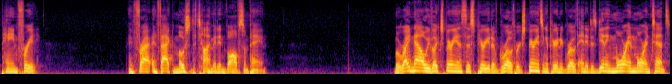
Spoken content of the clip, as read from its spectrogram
pain free. In, fra- in fact, most of the time it involves some pain. But right now, we've experienced this period of growth. We're experiencing a period of growth, and it is getting more and more intense.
